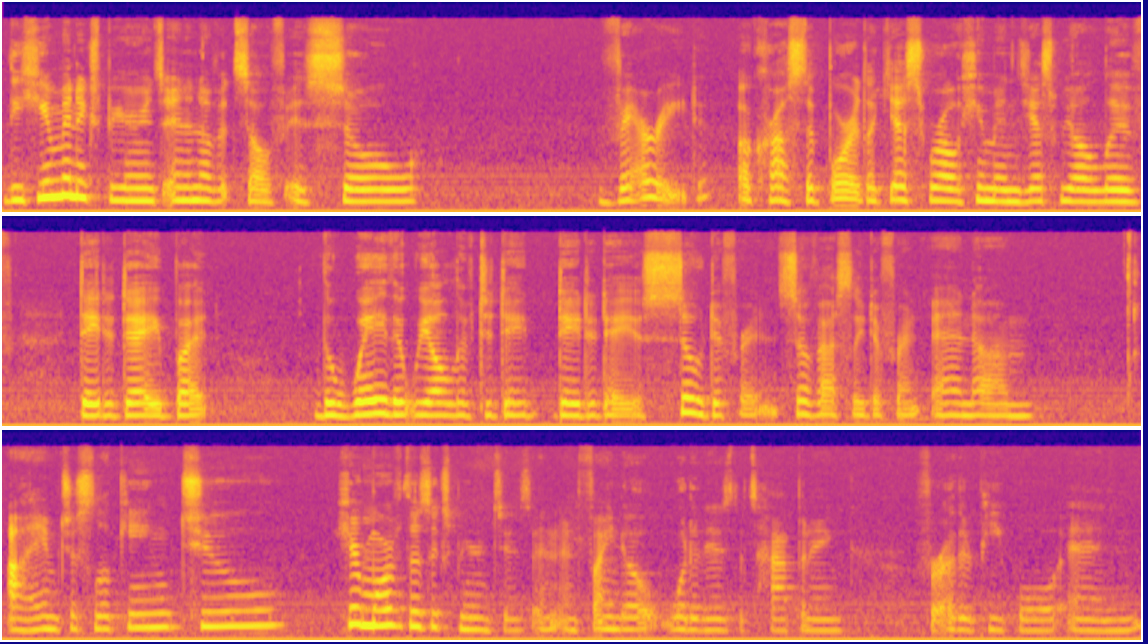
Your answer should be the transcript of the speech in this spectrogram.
the human experience in and of itself is so varied across the board. Like yes we're all humans. Yes we all live day to day but the way that we all live to day, day to day is so different so vastly different. And um, I am just looking to hear more of those experiences and, and find out what it is that's happening for other people and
